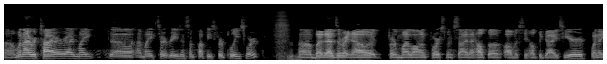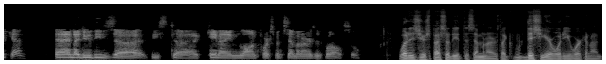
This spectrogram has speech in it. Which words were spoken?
Uh, when I retire, I might uh, I might start raising some puppies for police work. Mhm. Uh, but as of right now, for my law enforcement side, I help the obviously help the guys here when I can, and I do these uh, these uh, canine law enforcement seminars as well. So What is your specialty at the seminars? Like this year, what are you working on?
